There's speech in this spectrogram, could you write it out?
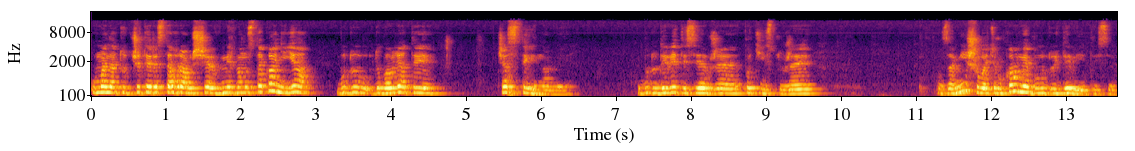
у мене тут 400 грам ще в мірному стакані, я буду додати частинами. І буду дивитися вже по тісту. Вже замішувати руками буду і дивитися.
